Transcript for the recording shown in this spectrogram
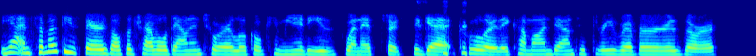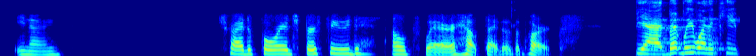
Yeah, and some of these bears also travel down into our local communities when it starts to get cooler. they come on down to Three Rivers or, you know, try to forage for food elsewhere outside of the parks. Yeah, but we want to keep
